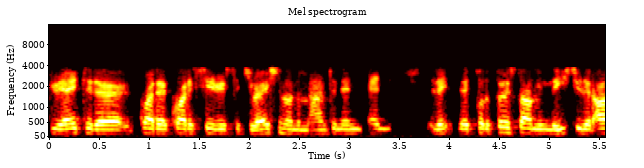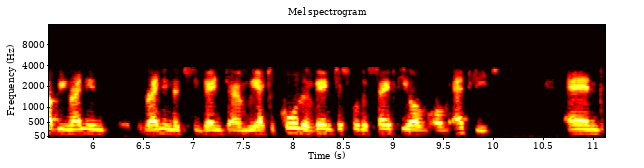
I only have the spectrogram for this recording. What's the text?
created a quite a quite a serious situation on the mountain, and and that, that for the first time in the history that I've been running running this event, um, we had to call the event just for the safety of, of athletes. And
